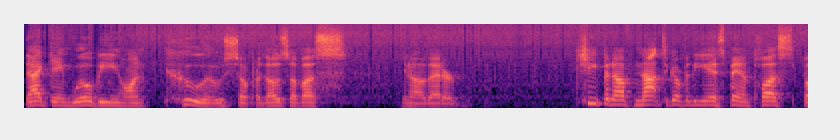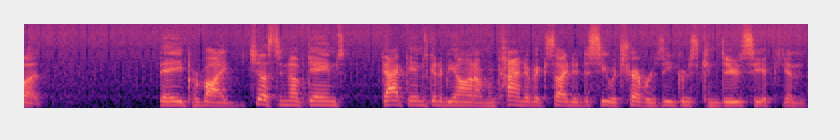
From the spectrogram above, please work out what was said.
That game will be on Hulu. So for those of us, you know, that are cheap enough not to go for the ESPN Plus, but they provide just enough games that game's going to be on. I'm kind of excited to see what Trevor Zegras can do, see if he can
